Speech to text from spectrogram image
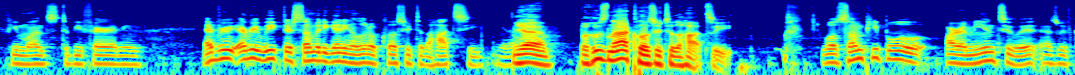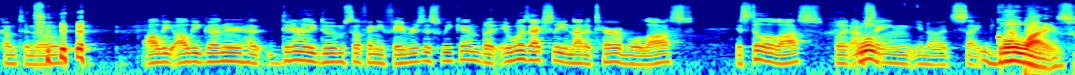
few months. To be fair, I mean, every every week there's somebody getting a little closer to the hot seat. You know. yeah, but who's not closer to the hot seat? Well, some people are immune to it, as we've come to know. Ollie Ollie Gunnar ha- didn't really do himself any favors this weekend, but it was actually not a terrible loss. It's still a loss, but I'm Well- saying you know it's like Goal wise,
